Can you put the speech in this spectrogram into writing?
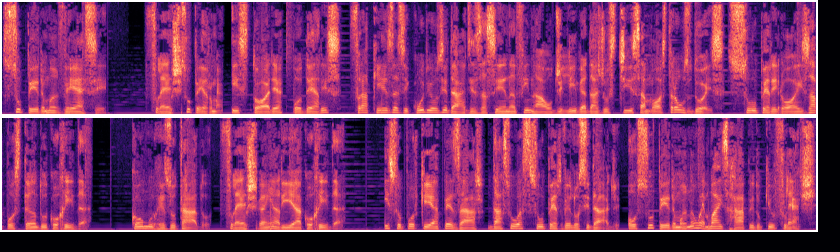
Superman vs. Flash Superman, história, poderes, fraquezas e curiosidades. A cena final de Liga da Justiça mostra os dois super-heróis apostando corrida. Como resultado, Flash ganharia a corrida. Isso porque apesar da sua super velocidade, o Superman não é mais rápido que o Flash.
